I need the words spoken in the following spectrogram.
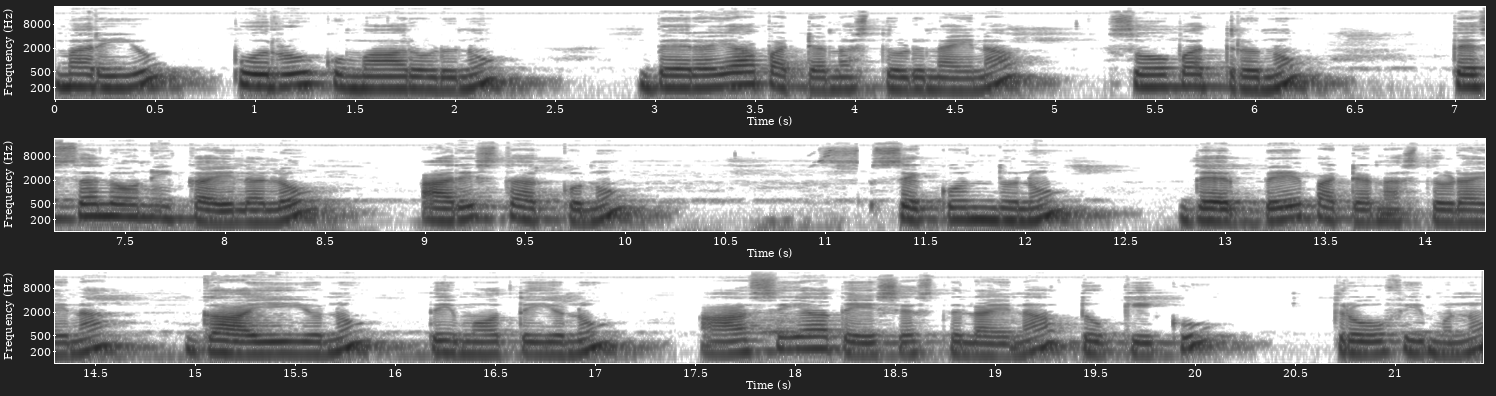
మరియు పుర్రు కుమారుడును బెరయా పట్టణస్థుడునైన సోపత్రును తెస్సలోని కైలలో అరిస్తర్కును సెకుందును దెర్బే పట్టణస్థుడైన గాయియును తిమోతియును ఆసియా దేశస్థులైన తుకికు త్రోఫిమును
